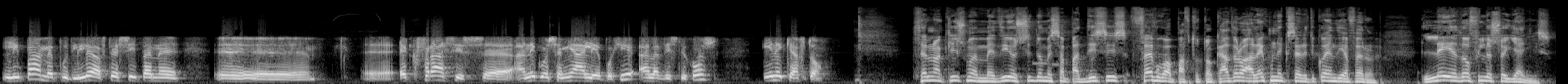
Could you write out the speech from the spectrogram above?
Λυπάμαι που τη λέω, αυτές ήταν ε, ε, εκφράσεις ε, ανήκουν σε μια άλλη εποχή, αλλά δυστυχώς είναι και αυτό. Θέλω να κλείσουμε με δύο σύντομες απαντήσεις. Φεύγω από αυτό το κάδρο, αλλά έχουν εξαιρετικό ενδιαφέρον. Λέει εδώ φίλος ο Γιάννης.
